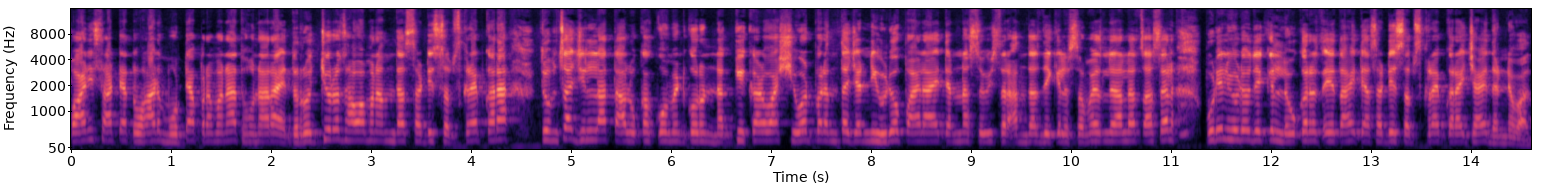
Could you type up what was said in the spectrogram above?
पाणी साठ्यात वाढ मोठ्या प्रमाणात होणार आहे. तर रोजची रोज हवामान अंदाजसाठी सबस्क्राईब करा. तुमचा जिल्हा तालुका कॉमेंट करून नक्की कळवा. शेवट आतापर्यंत ज्यांनी व्हिडिओ पाहिला आहे त्यांना सविस्तर अंदाज देखील समजलेलाच असेल. पुढील व्हिडिओ देखील लवकरच येत आहे. त्यासाठी सबस्क्राईब करायचे आहे. धन्यवाद.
